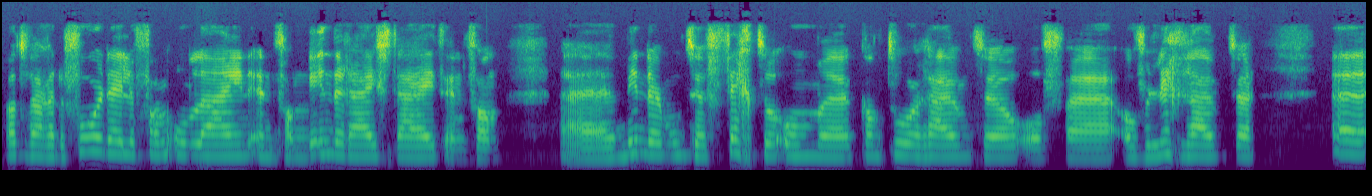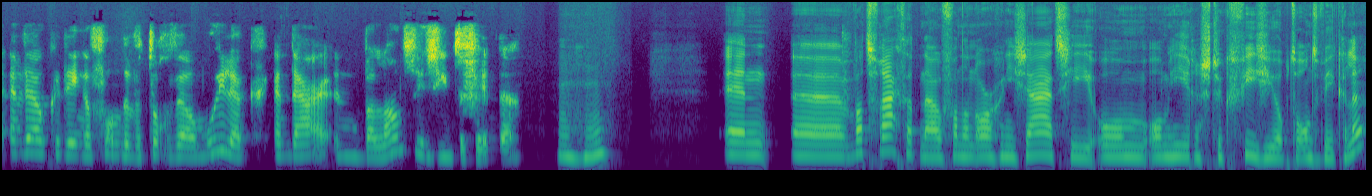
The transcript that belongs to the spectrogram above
wat waren de voordelen van online en van minder reistijd en van uh, minder moeten vechten om kantoorruimte of overlegruimte. en welke dingen vonden we toch wel moeilijk en daar een balans in zien te vinden. Mm. En uh, wat vraagt dat nou van een organisatie om, om hier een stuk visie op te ontwikkelen?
